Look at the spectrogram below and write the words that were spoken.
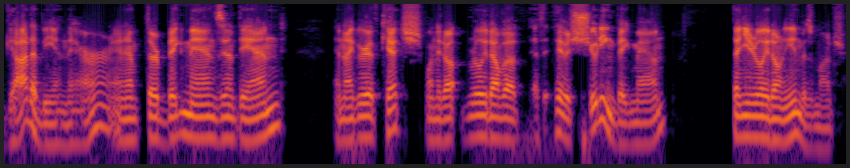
got to be in there, and if their big man's in at the end, and I agree with Kitch when they don't really don't have a if they have a shooting big man, then you really don't need him as much.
